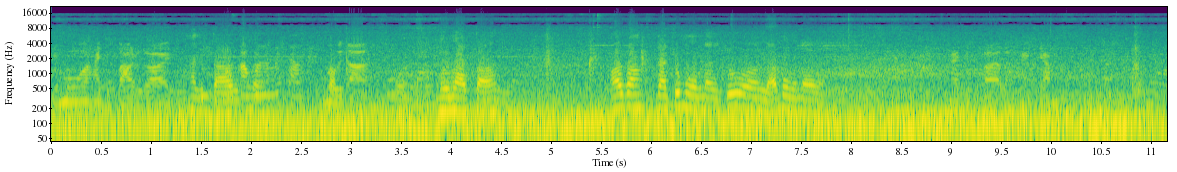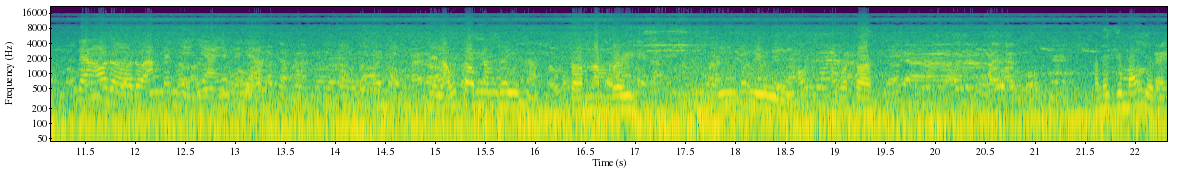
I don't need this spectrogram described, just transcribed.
Thì mua hai chục tờ được rồi. 20 tờ. Không có mấy tờ mười tờ. 11 tờ thôi con ra chú mua này chú ờ, lỡ mua bên đây rồi hai chục tờ là hai trăm đang order đồ ăn đem về nhà nha cả nhà này lẩu tôm năm ri hả? Tôm 5 ri. Có nhiều. Không có tên. Anh đi kiếm món gì? Đây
